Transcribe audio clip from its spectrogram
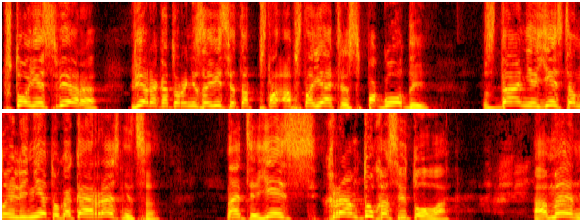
Что есть вера? Вера, которая не зависит от обстоятельств, погоды. Здание есть оно или нету, какая разница? Знаете, есть храм Духа Святого. Амен.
